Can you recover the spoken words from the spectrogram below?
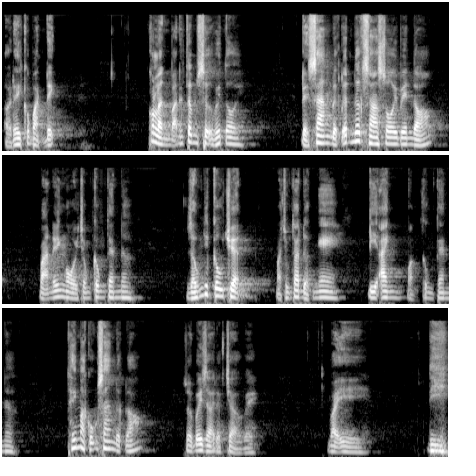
Ở đây có bản định lần bạn ấy tâm sự với tôi để sang được đất nước xa xôi bên đó, bạn ấy ngồi trong container. Giống như câu chuyện mà chúng ta được nghe đi Anh bằng container. Thế mà cũng sang được đó. Rồi bây giờ được trở về. Vậy đi,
